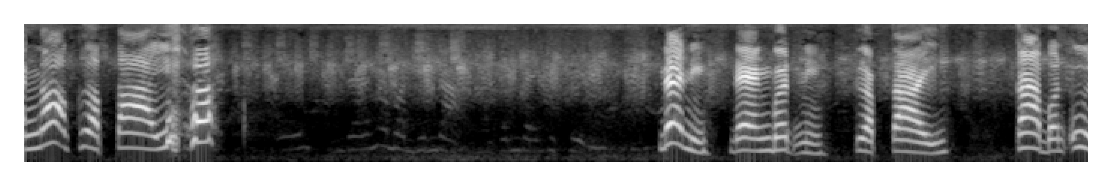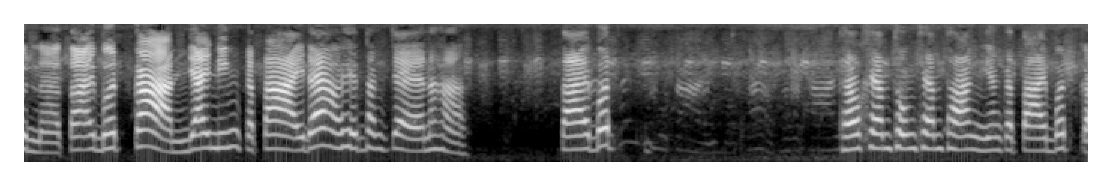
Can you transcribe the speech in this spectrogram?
งเนาะเกือบตายแน่นี่ แดงเบิดนี่ เกือบตายก้าบอนอื่นน่ะตายเบิดก้านยายนิ้งก็ตายได้เห็นทางแจนะฮะ ตายเบิดแถวแคมทงแคมทางยังก็ตายเบิดก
